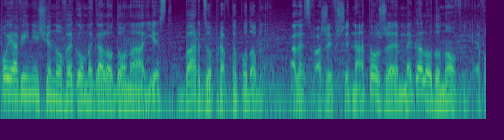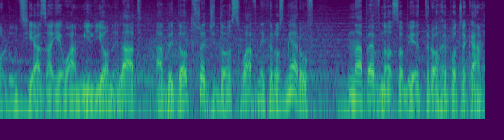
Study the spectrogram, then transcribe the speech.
pojawienie się nowego megalodona jest bardzo prawdopodobne. Ale zważywszy na to, że megalodonowi ewolucja zajęła miliony lat, aby dotrzeć do sławnych rozmiarów, na pewno sobie trochę poczekamy.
